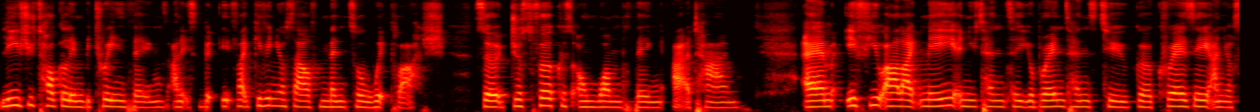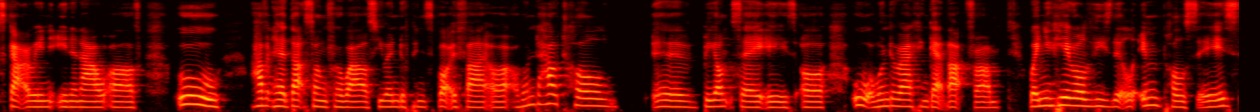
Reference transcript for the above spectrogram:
leaves you toggling between things and it's it's like giving yourself mental whiplash so just focus on one thing at a time. Um, if you are like me and you tend to, your brain tends to go crazy and you're scattering in and out of, oh, I haven't heard that song for a while. So you end up in Spotify, or I wonder how tall uh, Beyonce is, or oh, I wonder where I can get that from. When you hear all these little impulses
